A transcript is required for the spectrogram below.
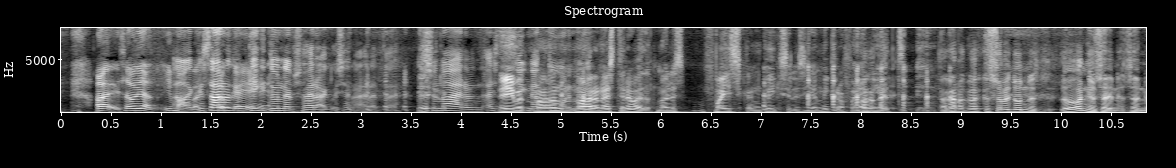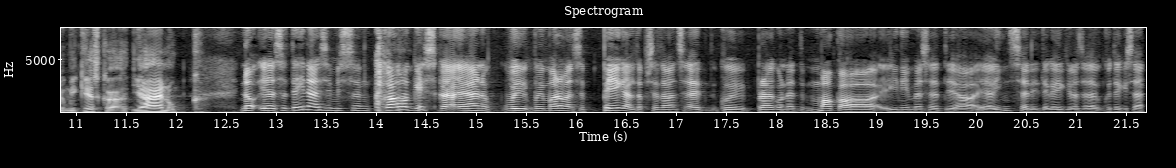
sa hoiad aa, imagot. kas sa arvad, et keegi tunneb su ära, kui sa naerad või? kas su naer on hästi ei, vot ma signatuurne? naeran hästi rõvedalt, ma lihtsalt paiskan kõik selle siia mikrofoni nii, et aga no kas sulle ei tundu, on ju selline, see on ju mingi keskaja jäänuk. No ja see teine asi, mis on ka keskaja jäänud või, või ma arvan, see peegeldab seda, on see, kui praegu need magainimesed ja, ja intselid ja kõigile see kuidagi see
